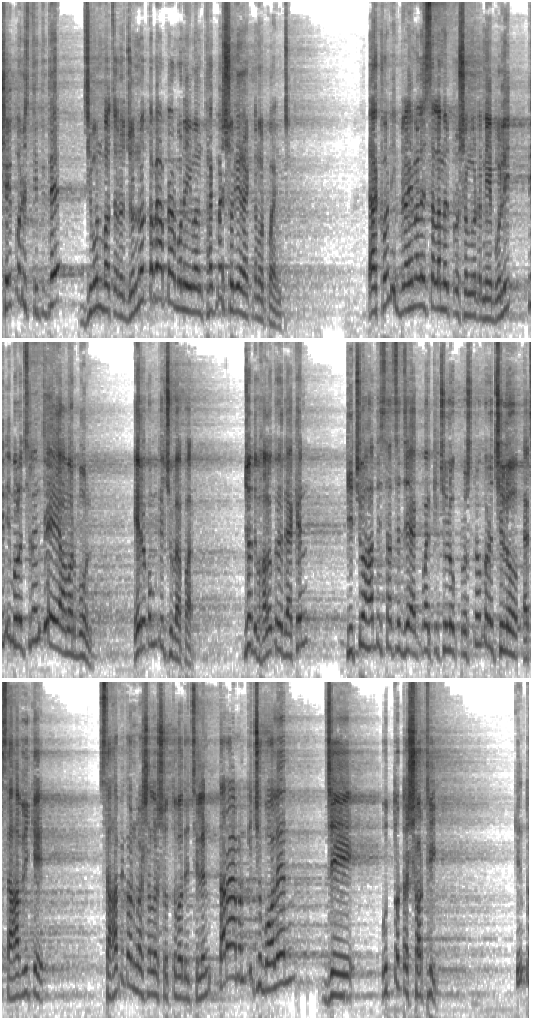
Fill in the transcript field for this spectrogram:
সেই পরিস্থিতিতে জীবন বাঁচানোর জন্য, তবে আপনার মনে ইমান থাকবে শরীরের এক নম্বর পয়েন্ট এখন ইব্রাহিম আলাইসাল্লামের প্রসঙ্গটা নিয়ে বলি। তিনি বলেছিলেন যে আমার বোন, এরকম কিছু ব্যাপার। যদি ভালো করে দেখেন, কিছু হাদিস আছে যে একবার কিছু লোক প্রশ্ন করেছিল এক সাহাবিকে সাহাবিকন মাসাল্লাহ সত্যবাদী ছিলেন, তারা এমন কিছু বলেন যে উত্তরটা সঠিক। কিন্তু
